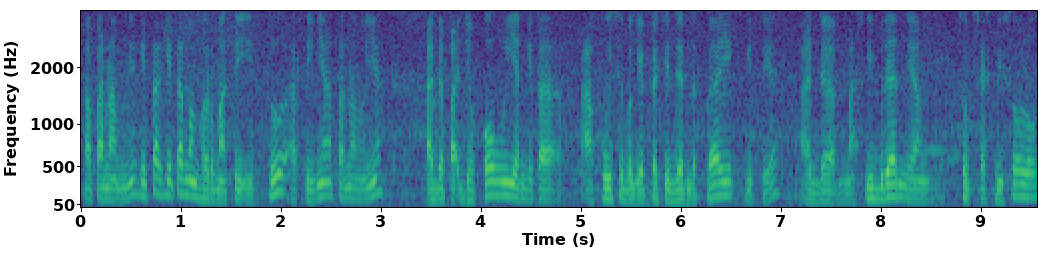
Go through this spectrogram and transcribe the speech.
Apa namanya? Kita kita menghormati itu artinya apa namanya? Ada Pak Jokowi yang kita akui sebagai presiden terbaik gitu ya. Ada Mas Gibran yang sukses di Solo.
